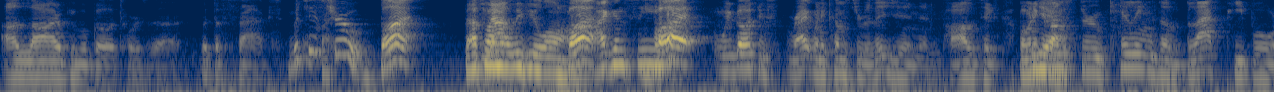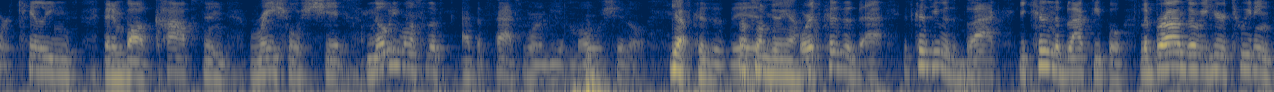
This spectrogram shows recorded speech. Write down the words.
A lot of people go towards that with the facts, which is true. But That's why I'm gonna leave you alone. but I can see. But we go through right when it comes to religion and politics. But when it Yeah. comes through killings of black people or killings that involve cops and racial shit, nobody wants to look at the facts. We want to be emotional. Yeah, it's because of this. that's what I'm getting at. Or it's because of that. It's because he was black. You're killing the black people. LeBron's over here tweeting,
